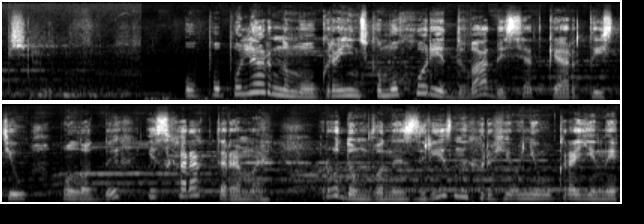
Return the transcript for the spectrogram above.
Абсолютно. У популярному українському хорі два десятки артистів, молодих і з характерами. Родом вони з різних регіонів України,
